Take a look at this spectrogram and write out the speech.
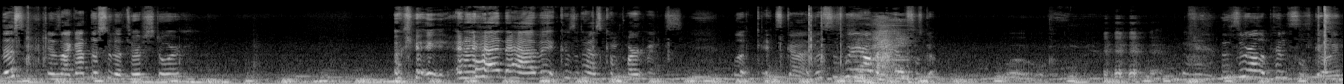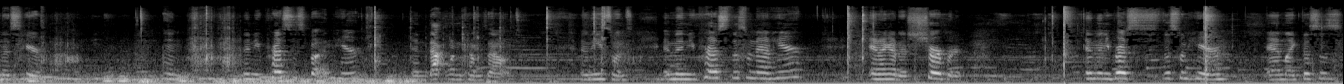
This is I got this at a thrift store. Okay, and I had to have it because it has compartments. Look, it's got. This is where all the pencils go. whoa. This is where all the pencils go in this here. And then you press this button here, and that one comes out. And these ones. And then you press this one down here, and I got a sharpener. And then you press this one here, and like this is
